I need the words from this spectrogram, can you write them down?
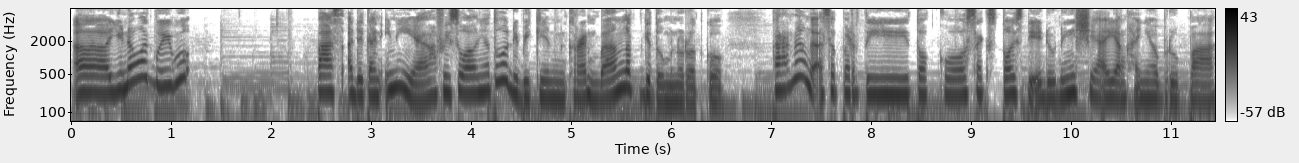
Uh, you know what bu ibu? Pas adegan ini ya visualnya tuh dibikin keren banget gitu menurutku. Karena nggak seperti toko sex toys di Indonesia yang hanya berupa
